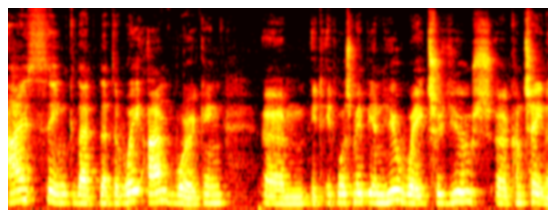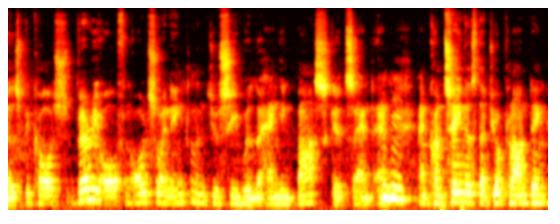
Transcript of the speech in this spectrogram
I think that that the way I'm working, um, it it was maybe a new way to use uh, containers because very often, also in England, you see with the hanging baskets and and and containers that you're planting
